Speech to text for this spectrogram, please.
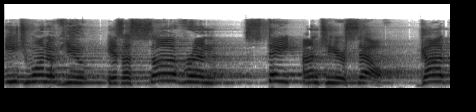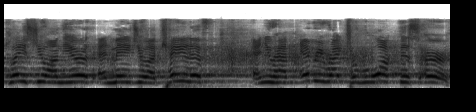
each one of you is a sovereign state unto yourself. God placed you on the earth and made you a caliph and you have every right to walk this earth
